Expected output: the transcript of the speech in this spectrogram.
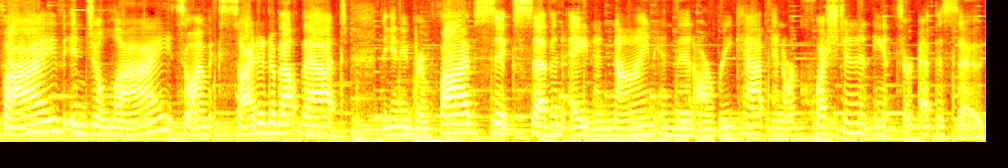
5 in July, so I'm excited about that. The Enneagram 5, 6, 7, 8, and 9, and then our recap and our question and answer episode.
